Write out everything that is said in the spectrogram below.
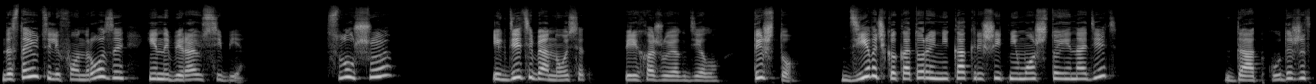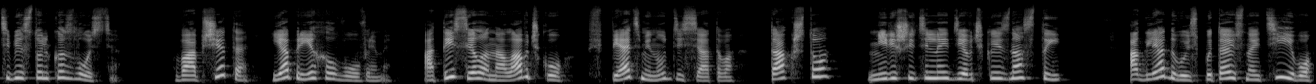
достаю телефон Розы и набираю себе. «Слушаю». «И где тебя носят?» Перехожу я к делу. «Ты что, девочка, которая никак решить не может, что ей надеть?» Да откуда же в тебе столько злости? Вообще-то я приехал вовремя, а ты села на лавочку в пять минут десятого, так что нерешительная девочка из нас ты. Оглядываюсь, пытаюсь найти его,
